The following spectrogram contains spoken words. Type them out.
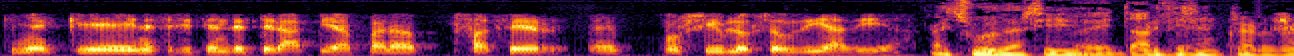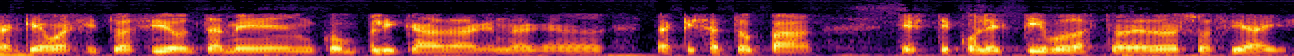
teñen que necesiten de terapia para facer eh, posible o seu día a día. Axuda, si, sí, precisan, claro. O sea, que é unha situación tamén complicada na, na que se atopa este colectivo das traballadores sociais.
